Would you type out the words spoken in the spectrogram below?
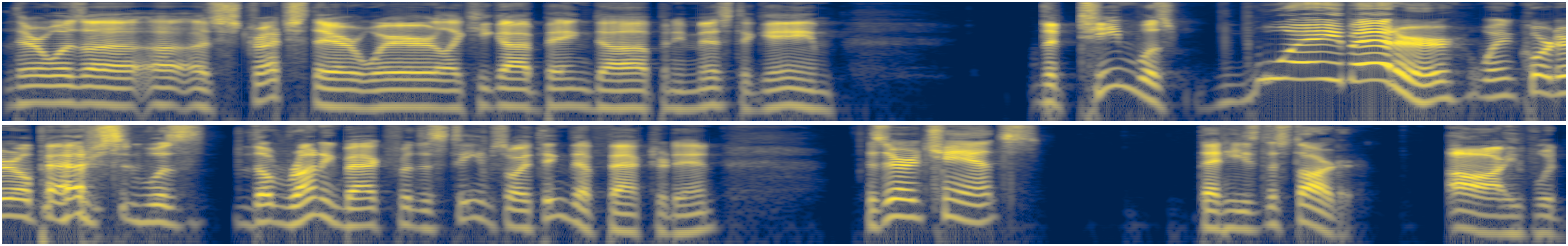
there was a, a, a stretch there where like he got banged up and he missed a game. The team was way better when Cordarrelle Patterson was the running back for this team, so I think that factored in. Is there a chance that he's the starter? Oh, I would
